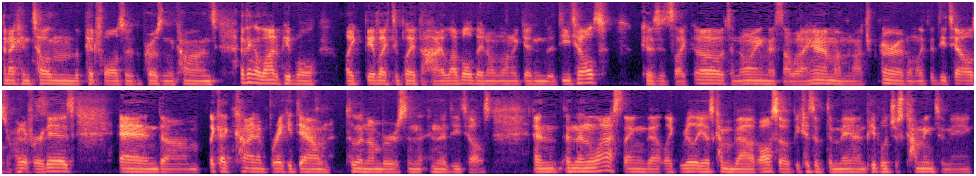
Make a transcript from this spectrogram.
and i can tell them the pitfalls or the pros and the cons. I think a lot of people like they like to play at the high level. They don't want to get into the details because it's like oh it's annoying. That's not what i am. I'm an entrepreneur. I don't like the details or whatever it is. And um, like i kind of break it down to the numbers and, and the details. And and then the last thing that like really has come about also because of demand people just coming to me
